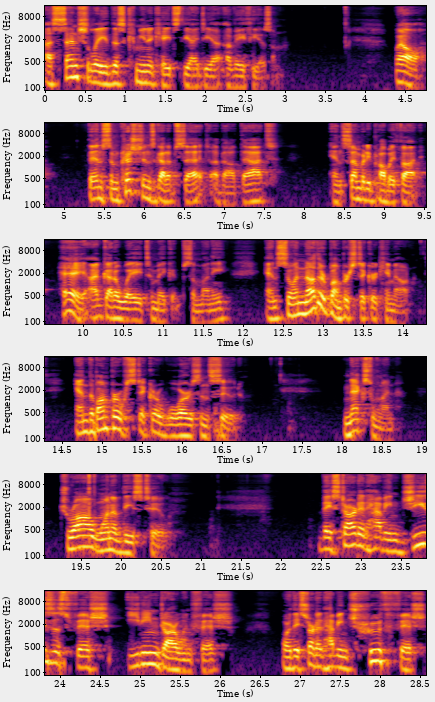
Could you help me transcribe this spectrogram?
Essentially, this communicates the idea of atheism. Well, then some Christians got upset about that, and somebody probably thought, hey, I've got a way to make some money. And so another bumper sticker came out, and the bumper sticker wars ensued. Next one, draw one of these two. They started having Jesus fish eating Darwin fish, or they started having truth fish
